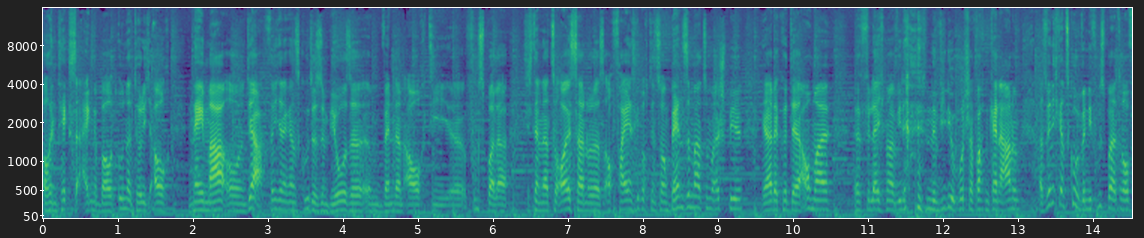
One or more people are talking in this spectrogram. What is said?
auch in Texte eingebaut und natürlich auch Neymar. Und ja, finde ich eine ganz gute Symbiose, ähm, wenn dann auch die äh, Fußballer sich dann dazu äußern oder das auch feiern. Es gibt auch den Song Benzema zum Beispiel. Ja, der könnte ja auch mal äh, vielleicht mal wieder eine Videobotschaft machen, keine Ahnung. Also finde ich ganz cool, wenn die Fußballer darauf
